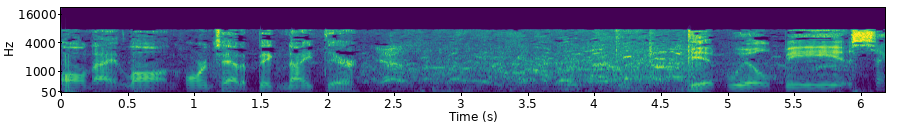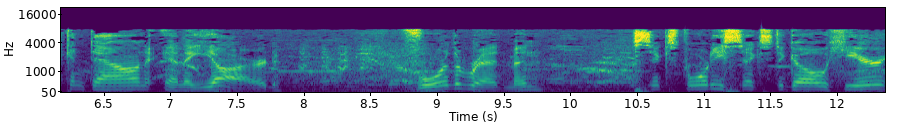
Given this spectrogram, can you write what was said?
all night long. Horns had a big night there. It will be second down and a yard for the Redmen. 6.46 to go here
